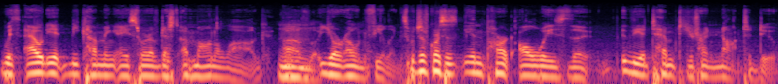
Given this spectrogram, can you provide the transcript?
without it becoming a sort of just a monologue Mm-hmm. of your own feelings, which of course is in part always the the attempt you're trying not to do.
